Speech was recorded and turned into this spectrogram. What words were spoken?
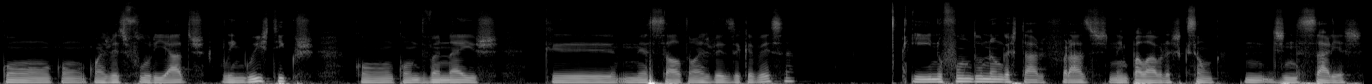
com, com, com às vezes floreados linguísticos, com, com devaneios que me assaltam às vezes a cabeça e no fundo não gastar frases nem palavras que são desnecessárias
